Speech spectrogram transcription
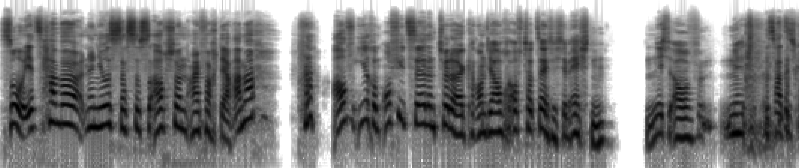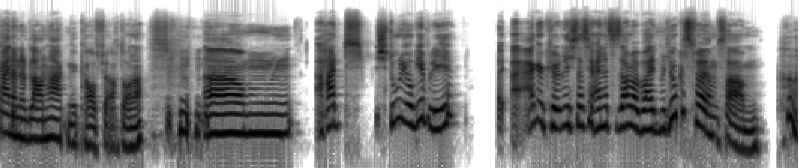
So, jetzt haben wir eine News, das ist auch schon einfach der Hammer. Auf ihrem offiziellen Twitter-Account, ja auch auf tatsächlich dem echten. Nicht auf. Nicht, es hat sich keiner einen blauen Haken gekauft für 8 Dollar. ähm, hat Studio Ghibli äh, angekündigt, dass sie eine Zusammenarbeit mit Lucasfilms haben. Huh.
